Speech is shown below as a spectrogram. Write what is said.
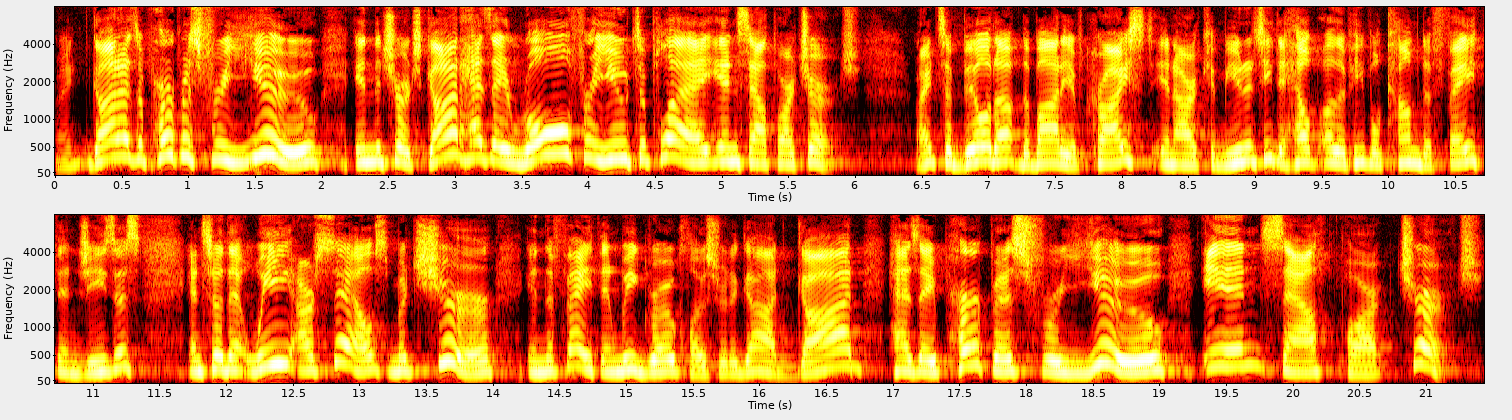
Right? God has a purpose for you in the church. God has a role for you to play in South Park Church, right? To build up the body of Christ in our community, to help other people come to faith in Jesus, and so that we ourselves mature in the faith and we grow closer to God. God has a purpose for you in South Park Church.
